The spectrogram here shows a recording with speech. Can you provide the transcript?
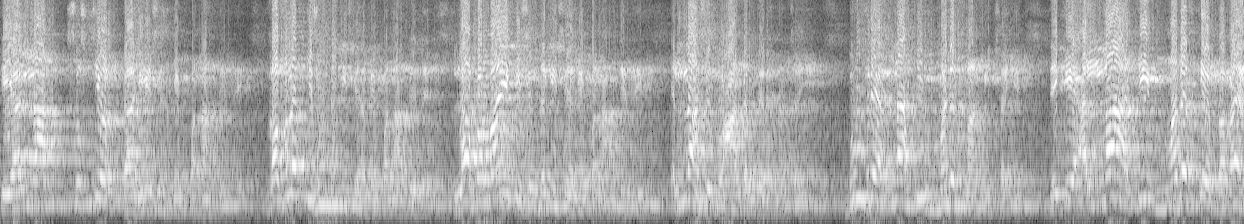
کہ اللہ سستی اور کاہلی سے ہمیں پناہ دے دے۔ غفلت کی زندگی سے ہمیں پناہ دے دے۔ لاپرواہی کی زندگی سے ہمیں پناہ دے دے۔ اللہ سے دعا کرتے رہنا چاہیے۔ دوسرے، اللہ کی مدد مانگنی چاہیے۔ دیکھیے، اللہ کی مدد کے بغیر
